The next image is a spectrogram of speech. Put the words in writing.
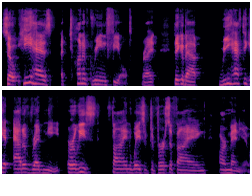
so he has a ton of green field. Right. Think about we have to get out of red meat, or at least find ways of diversifying our menu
